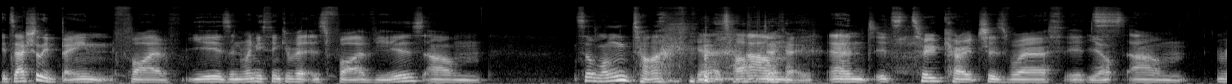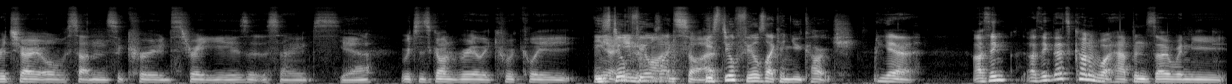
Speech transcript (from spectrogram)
it's actually been five years, and when you think of it as five years, um, it's a long time. Yeah, it's half a Um, decade. and it's two coaches worth. It's Yep. um, Richo all of a sudden's accrued three years at the Saints, Yeah. which has gone really quickly. He know, still in feels hindsight. like he still feels like a new coach. yeah. I think I think that's kind of what happens though when you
